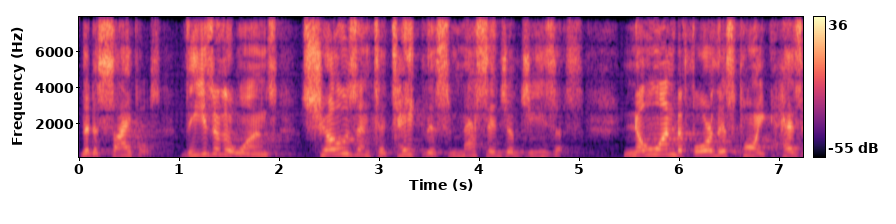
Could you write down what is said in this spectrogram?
the disciples, these are the ones chosen to take this message of Jesus. No one before this point has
